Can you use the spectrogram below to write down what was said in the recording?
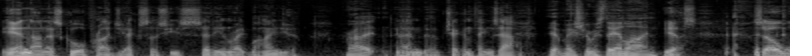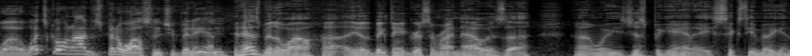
in on a school project, so she's sitting right behind you Right. and uh, checking things out. Yep. Make sure we stay in line. Yes. So, uh, what's going on? It's been a while since you've been in. It has been a while. Uh, you know, the big thing at Grissom right now is uh, uh, we just began a sixty million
